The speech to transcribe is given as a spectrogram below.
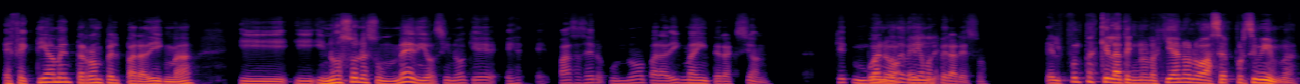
efectivamente rompe el paradigma y, y, no solo es un medio, sino que eh, pasa a ser un nuevo paradigma de interacción? ¿Qué, bueno, ¿Cuándo deberíamos esperar eso? El punto es que la tecnología no lo va a hacer por sí misma,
